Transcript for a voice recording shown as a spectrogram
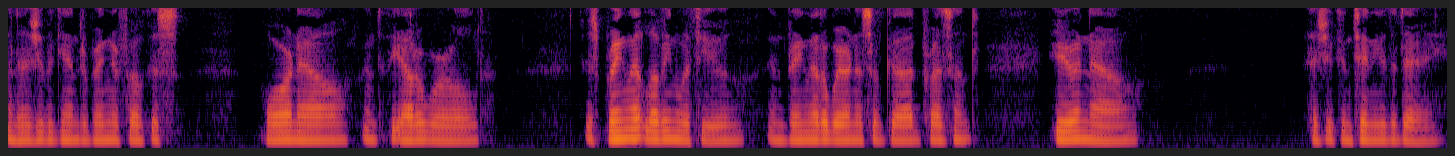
And as you begin to bring your focus more now into the outer world, just bring that loving with you and bring that awareness of God present here and now as you continue the day.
